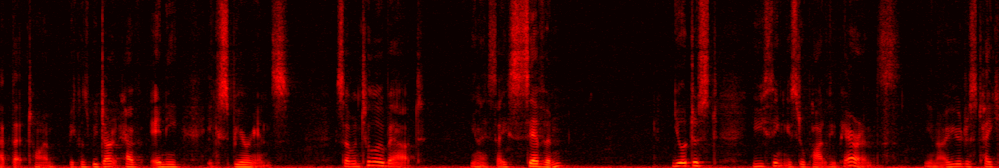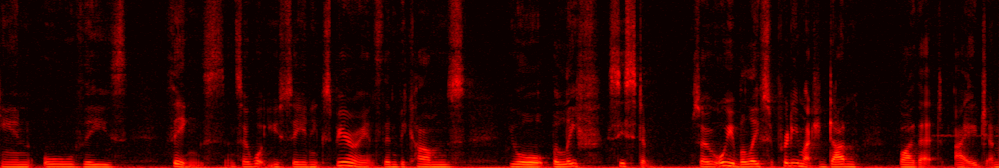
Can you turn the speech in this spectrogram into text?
at that time because we don't have any experience. So until about, you know, say seven, you're just you think you're still part of your parents. You know, you're just taking in all these things, and so what you see and experience then becomes your belief system. So all your beliefs are pretty much done by that age. And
